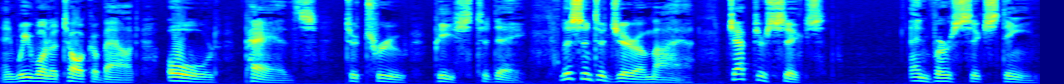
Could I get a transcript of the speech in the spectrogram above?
And we want to talk about old paths to true peace today. Listen to Jeremiah chapter 6 and verse 16.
